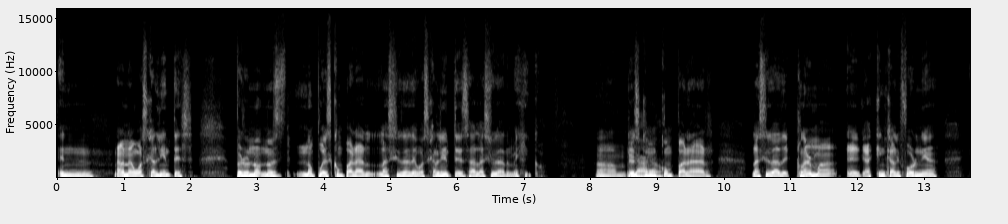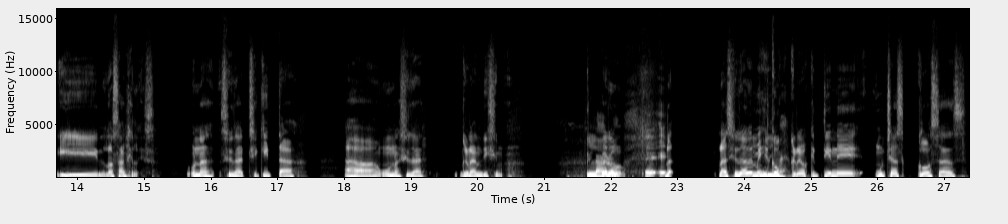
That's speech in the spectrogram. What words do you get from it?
en, en Aguascalientes, pero no, no, es- no puedes comparar la ciudad de Aguascalientes a la Ciudad de México. Um, Es como comparar la ciudad de Claremont, eh, aquí en California, y Los Ángeles. Una ciudad chiquita a una ciudad grandísima. Claro. Pero Eh, eh, la- la Ciudad de México Dime. creo que tiene muchas cosas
